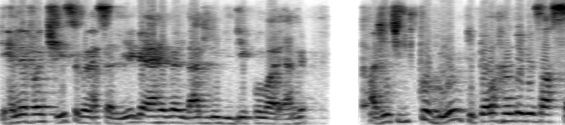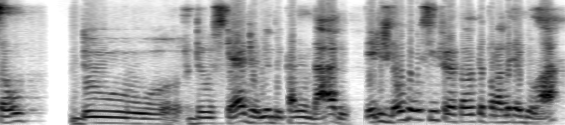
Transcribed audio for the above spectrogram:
relevantíssimo nessa liga é a rivalidade do Guigui com o Lorega a gente descobriu que pela randomização do, do schedule, do calendário, eles não vão se enfrentar na temporada regular.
